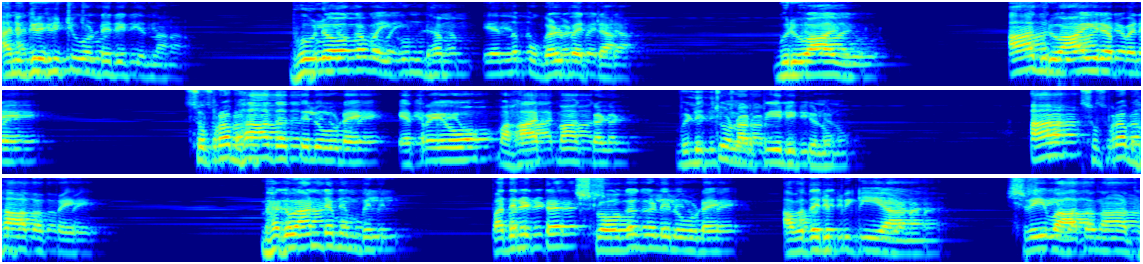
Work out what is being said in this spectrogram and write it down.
അനുഗ്രഹിച്ചുകൊണ്ടിരിക്കുന്ന ഭൂലോക വൈകുണ്ഠം എന്ന് പുകൾപെറ്റ ഗുരുവായൂർ ആ ഗുരുവായൂരപ്പനെ സുപ്രഭാതത്തിലൂടെ എത്രയോ മഹാത്മാക്കൾ വിളിച്ചുണർത്തിയിരിക്കുന്നു. ആ സുപ്രഭാതത്തെ ഭഗവാന്റെ മുമ്പിൽ പതിനെട്ട് ശ്ലോകങ്ങളിലൂടെ അവതരിപ്പിക്കുകയാണ് ശ്രീവാതനാഥ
